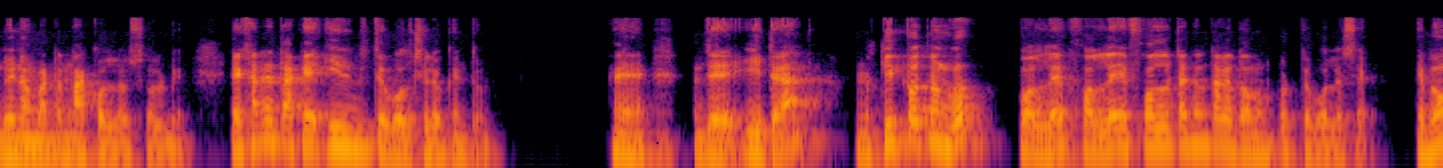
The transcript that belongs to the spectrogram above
দুই নাম্বারটা না করলেও চলবে। এখানে তাকে ই দিতে বলছিল কিন্তু। হ্যাঁ যে ইটা কীটপতঙ্গ ফললে ফললে এই ফলটা কিন্তু তাকে দমন করতে বলেছে। এবং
